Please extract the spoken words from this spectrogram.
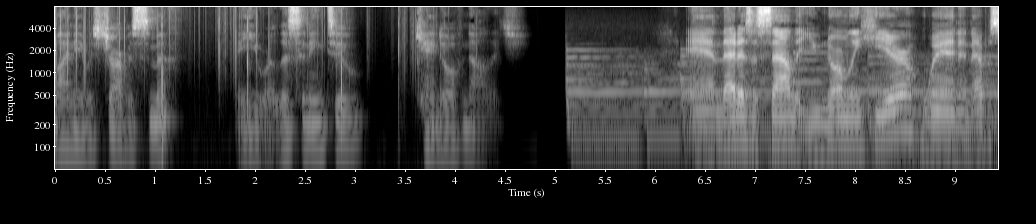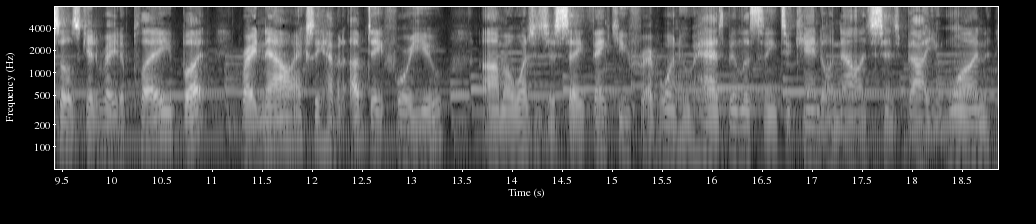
my name is Jarvis Smith, and you are listening to Candle of Knowledge. And that is a sound that you normally hear when an episode is getting ready to play. But right now, I actually have an update for you. Um, I wanted to just say thank you for everyone who has been listening to Candle of Knowledge since Volume 1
